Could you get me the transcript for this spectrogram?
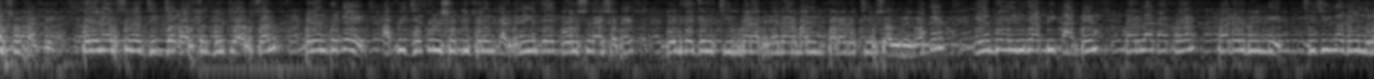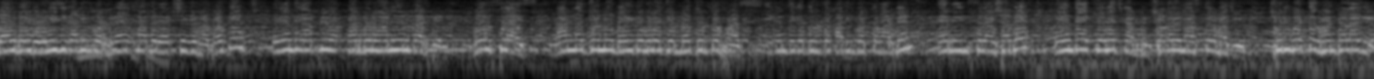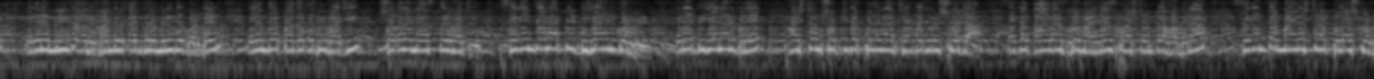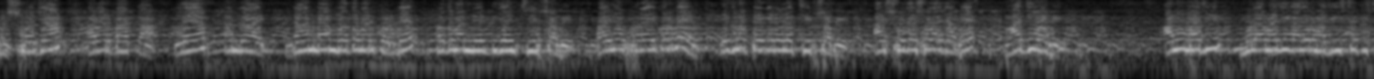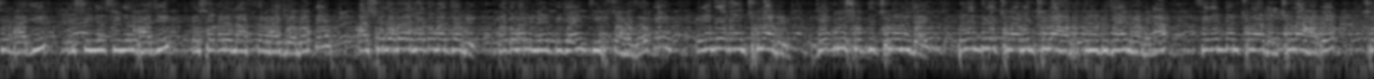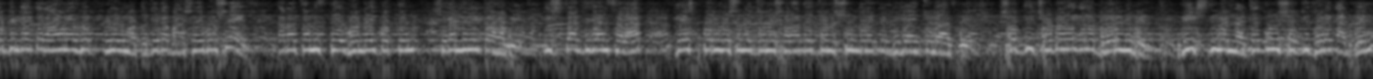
Option থাকবে। Plain option আর zigzag option দুটি অপশন প্লেন থেকে আপনি যে কোনো সবজি প্লেন কাটবেন। এখান থেকে গোল সেলাই হবে। বেবিদের জন্য চিপস বানাবেন। নর্মালি পটেটো চিপস হবে ওকে এখান থেকে যদি আপনি কাটবেন, করলা কাঁকড় পটল, ভেন্ডি চিচিঙ্গা ধরুন লাল বেগুন ইজি কাটিং করবেন। এক মাপের, এক সেজি হবে ওকে এখান থেকে আপনি কাটবেন অনিয়ন কাটবেন। গোল স্লাইস রান্নার জন্য ভেজিটেবলের জন্য দ্রুত ফাঁস এখান থেকে দ্রুত কাটিং করতে পারবেন। এর রিং স্লাইস হবে। এখান থেকে ক্যাবেজ কাটবেন। সকালে নাস্তার ভাজি ছুরি করতে ঘণ্টা লাগে। এখানে মিনিট হবে। ঘণ্টার কাজগুলো মিনিটে করবেন। এখান পাতাকপি ভাজি সকালে নাস্তার ভাজি সেকেন্ড টাইম আপনি ডিজাইন করবেন। এটা ডিজাইনার প্লেট ফার্স্ট টাইম সবজিটা প্লেন আছে একবার যেমন সোজা। একটা দাগ আসবে মাইনাস ফার্স্ট টাইমটা হবে না। সেকেন্ড টাইম মাইনাসটা প্লাস করবে সোজা, আবার বাঁকা। লেফট অ্যান্ড রাইট ডান বাম যতবার করবে, ততবার নেট ডিজাইন চিপস হবে। বাইরে ফ্রাই করবে, এগুলো প্যাকেট ওলা চিপস হবে। আর সোজা সোজা যাবে, ভাজি হবে। আলু ভাজি, মূলা ভাজি, গাজর ভাজি স্টেট স্টেট ভাজি এই সিঙ্গেল সিঙ্গেল ভাজি এই সকালে নাস্তার ভাজি হবে, ওকে? আর সোজা করে যতবার যাবে ততবারই নেট ডিজাইন চিপসটা হবে, ওকে? এখান থেকে দেখেন ছুলাবেন যে কোনো সবজি ছুলানো যায়। প্লেন থেকে ছুলাবেন ছুলা হবে, কোনো ডিজাইন হবে না। সেকেন্ড টাইম ছুলাবেন ছুলা হবে। সবজির একটা রাউন্ড আসবে ফুলের মতো, যেটা বাসায় বসে কাটা চামিচ থেকে ঘন্টাই করতেন, সেটা মিনিটে হবে। স্টার ডিজাইন সালাদ গেস্ট পরিবেশনের জন্য সালাদের জন্য সুন্দর একটা ডিজাইন চলে আসবে। সবজি ছোট হয়ে গেলে ধরে নেবেন রিক্স দিবেন না, যে কোনো সবজি ধরে কাটবেন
